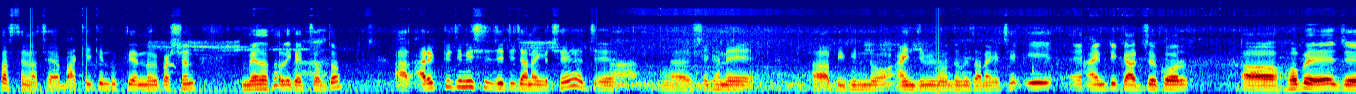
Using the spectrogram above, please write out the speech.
পার্সেন্ট আছে, আর বাকি কিন্তু তিরানব্বই পার্সেন্ট মেধা তালিকায় চলতো। আর আরেকটি জিনিস যেটি জানা গেছে যে সেখানে বিভিন্ন আইনজীবীর মাধ্যমে জানা গেছে, এই আইনটি কার্যকর হবে যে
